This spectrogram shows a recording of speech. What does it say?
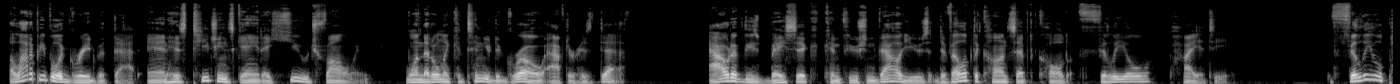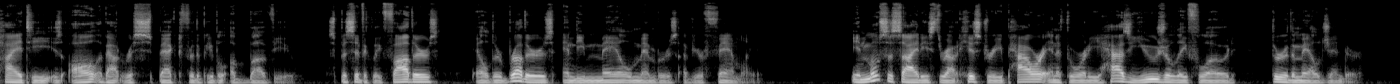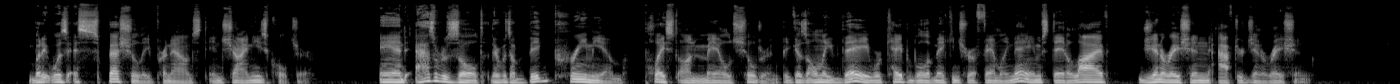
A lot of people agreed with that, and his teachings gained a huge following, one that only continued to grow after his death. Out of these basic Confucian values developed a concept called filial piety. Filial piety is all about respect for the people above you, specifically fathers, elder brothers, and the male members of your family. In most societies throughout history, power and authority has usually flowed through the male gender, but it was especially pronounced in Chinese culture. And as a result, there was a big premium placed on male children because only they were capable of making sure a family name stayed alive generation after generation.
